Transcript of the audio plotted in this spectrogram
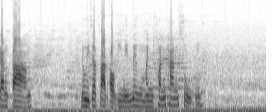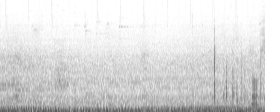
กลางๆดี๋ยววิจะตัดออกอีกนิดนึง มันค่อนข้างสูง โอเค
